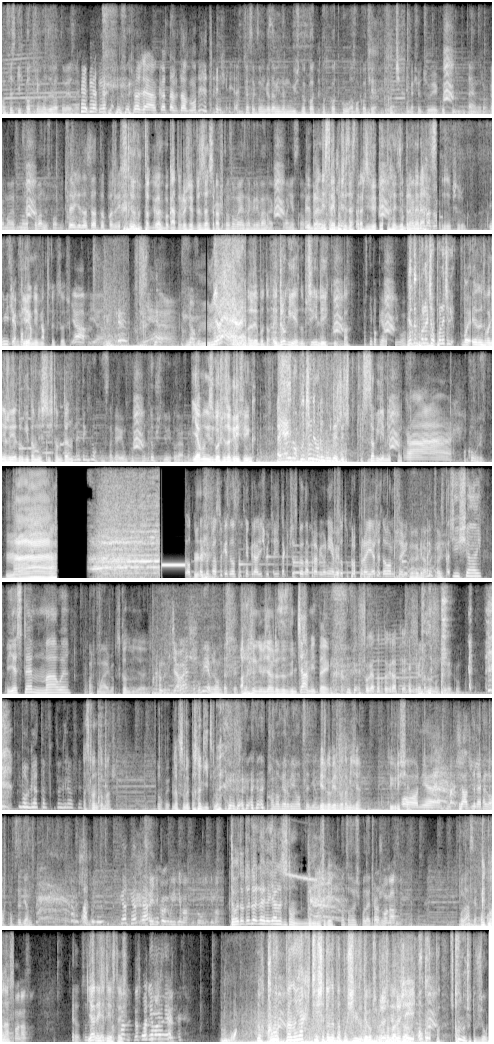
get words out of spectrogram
On wszystkich kotkiem nazywa, to wiesz. jak. To, że ja mam kota w domu, to nie. Z tą gadami nam mówisz no, kot, no kotku albo kocie. Kocie. Nie wiem, ja się czuję kur... ten, trochę molestowany słownie. To mnie do sądu pozwie. To go adwokator się zesrasz. Ta rozmowa jest nagrywana, kurwa, nie strasz. Dobra, nie straj, bo się zestrasz wypierdalaj za bramę raz. Nie, nie przeżył. Nie widzę, jak Pięknie bitwę ktoś. Ja piję. Nie! Chciałbym. Nie! Ale bo to... Ej, drugi jest, no przy ile ich kurwa? was nie popierdoliło. Jeden poleciał, polecieli! Bo jeden chyba nie żyje, drugi tam jest gdzieś tam ten. Ile tych bloków stawiają, kurwa, nawet dość nie potrafią. Ja mu zgłosił za griefing. Ej, ej, no, czemu nie mogę go uderzyć? Zabije mnie. Ach, O kurwa. Nah. Od tego czasu, kiedy ostatnio graliśmy, to się tak wszystko naprawiło. Nie wiem, co tu pro playerzy dołączyli. My wygramy coś? Dzisiaj jestem mały. Masz małego. Skąd widziałeś? Skąd widziałeś? Mówiłem, że mam teczkę. Ale że nie wiedziałem, że ze zdjęciami tej. Bogata fotografia. Ja tam nie mam człowieku. Bogata fotografia. A skąd to masz? Dupy. No w sumie to logiczne. Panowie, robimy obsydian. Bierz go, bierz go, tam idzie. Ty gryź się. O nie, żadne. Elo, obsydian. Ej, nikogo u nich nie ma, nikogo u nich nie ma. Dawaj, to, to, le, le, ja lecę z tą, Dominik, czekaj. No to żeś poleciał. Po nas, Po nas? Jak Ej, po nas. po nas. Janek, gdzie ty jesteś? No spadli wszyscy. No kurwa, no jak ty się to napuścili do tego, przepraszam bardzo. O kurwa, skąd on się tu wziął?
